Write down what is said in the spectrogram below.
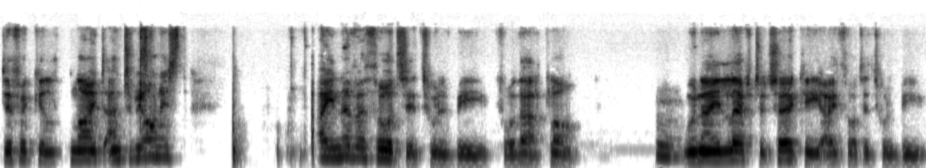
difficult night and to be honest I never thought it will be for that long. Mm. When I left to Turkey, I thought it will be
